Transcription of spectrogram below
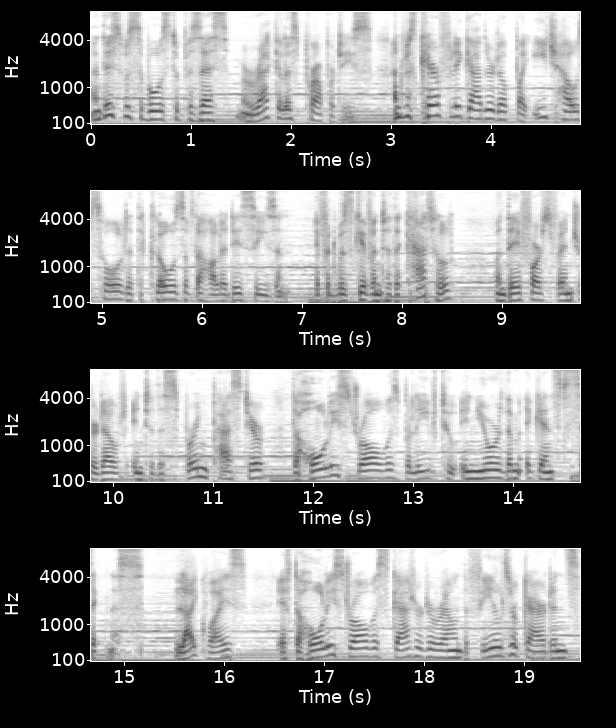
and this was supposed to possess miraculous properties, and was carefully gathered up by each household at the close of the holiday season. If it was given to the cattle, when they first ventured out into the spring pasture, the holy straw was believed to inure them against sickness. Likewise, if the holy straw was scattered around the fields or gardens,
